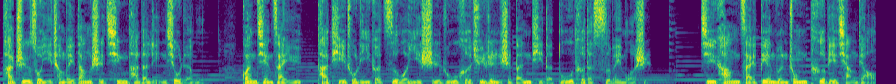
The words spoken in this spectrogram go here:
他之所以成为当时清谈的领袖人物，关键在于他提出了一个自我意识如何去认识本体的独特的思维模式。嵇康在辩论中特别强调，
